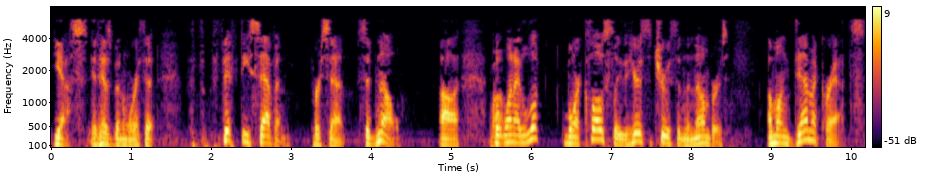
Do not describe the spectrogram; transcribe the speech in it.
Yes, it has been worth it. 57 percent said no. Uh, wow. But when I look more closely, here's the truth in the numbers. Among Democrats,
